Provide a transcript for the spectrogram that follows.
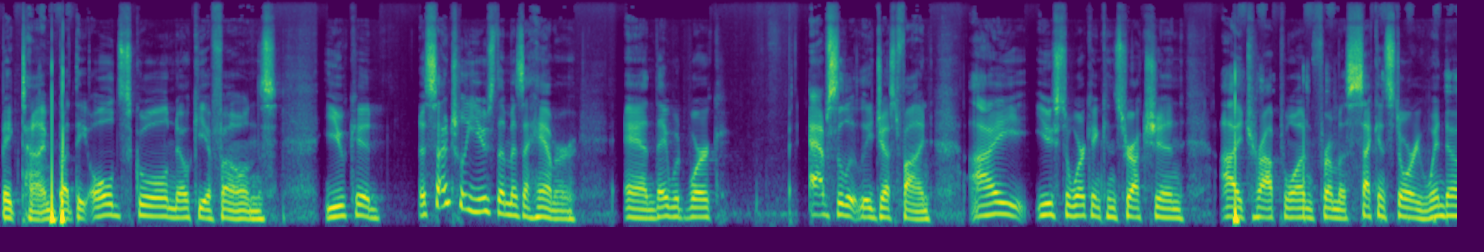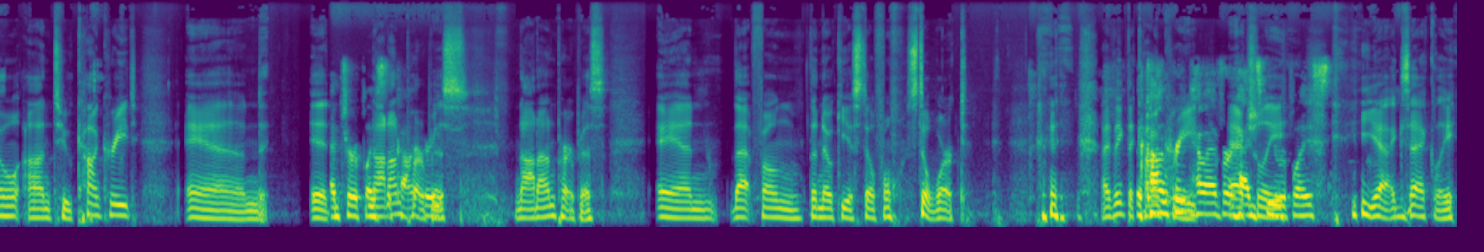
big time, but the old school Nokia phones, you could essentially use them as a hammer and they would work absolutely just fine. I used to work in construction. I dropped one from a second story window onto concrete and it Had to replace not on concrete? purpose, not on purpose. And that phone, the Nokia still still worked. I think the, the concrete, however, actually, had to be replaced. Yeah, exactly.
